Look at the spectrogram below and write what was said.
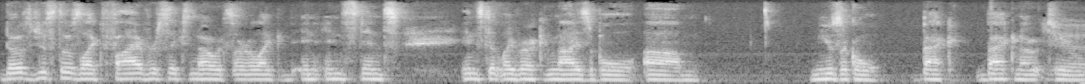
those just those like five or six notes are like an instant, instantly recognizable um, musical back back note to Yeah.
